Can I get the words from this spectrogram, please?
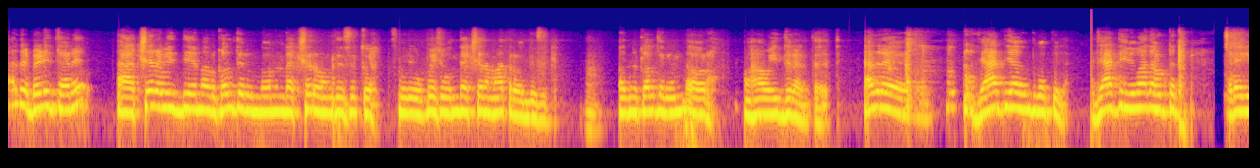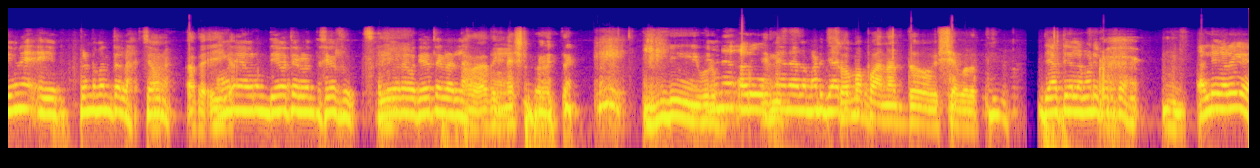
ಆದ್ರೆ ಬೆಳೀತಾರೆ. ಆ ಅಕ್ಷರ ವಿದ್ಯೆಯನ್ನು ಅವ್ರು ಕಲ್ತಿರೋದು ಒಂದೊಂದು ಅಕ್ಷರ ಒಂದ್ ದಿವಸಕ್ಕೆ ಸೂರ್ಯ ಉಪೇಶ ಒಂದೇ ಅಕ್ಷರ ಮಾತ್ರ ಒಂದ್ ದಿವಸಕ್ಕೆ. ಅದನ್ನು ಕಲ್ತಿರೋದ್ರಿಂದ ಅವರು ಮಹಾವೈದ್ಯರಾಗ್ತಾರೆ ಆದ್ರೆ ಜಾತಿ ಯಾವ್ದು ಅಂತ ಗೊತ್ತಿಲ್ಲ. ಜಾತಿ ವಿವಾದ ಹುಟ್ಟುತ್ತೆ. ಕಡೆಗೆ ಇವನೇ ಈ ಕಂಡು ಬಂತಲ್ಲ ಚವನ ಅದೇ ಅವರನ್ನು ದೇವತೆಗಳು ಅಂತ ಸೇರಿಸುದು ದೇವತೆಗಳೆಲ್ಲ. ದೇವತೆಗಳಲ್ಲ ಇಲ್ಲಿ ಇವರು ಮಾಡಿ ಜಾತಿ ವಿಷಯ ಬರುತ್ತೆ. ಜಾತಿ ಎಲ್ಲ ಮಾಡಿ ಕೊಡ್ತಾನೆ ಅಲ್ಲಿವರೆಗೆ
